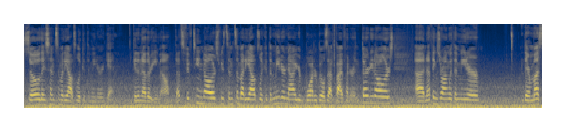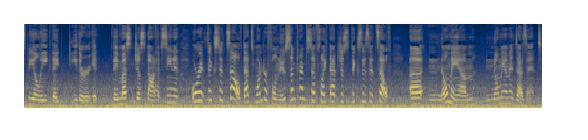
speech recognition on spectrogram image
So they send somebody out to look at the meter again. Get another email. That's $15. We send somebody out to look at the meter. Now your water bill's at $530. Uh, nothing's wrong with the meter. There must be a leak. They either it they must just not have seen it or it fixed itself. That's wonderful news. Sometimes stuff like that just fixes itself. Uh, no, ma'am. No, ma'am, it doesn't.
